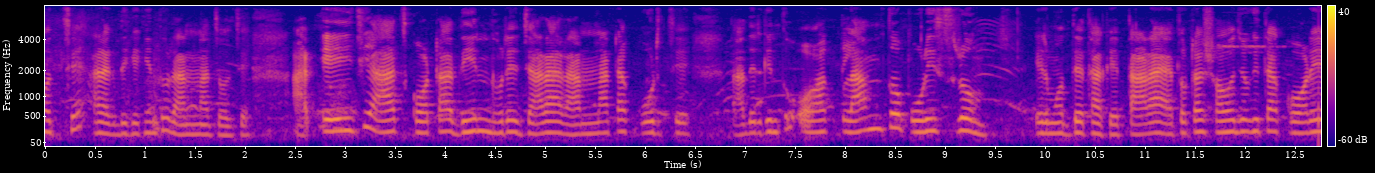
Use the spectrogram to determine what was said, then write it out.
হচ্ছে আর একদিকে কিন্তু রান্না চলছে। আর এই যে আজ কটা দিন ধরে যারা রান্নাটা করছে তাদের কিন্তু অক্লান্ত পরিশ্রম। এর মধ্যে থাকে। তারা এতটা সহযোগিতা করে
